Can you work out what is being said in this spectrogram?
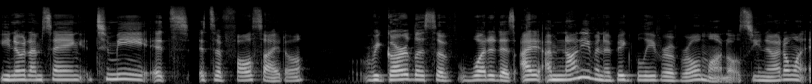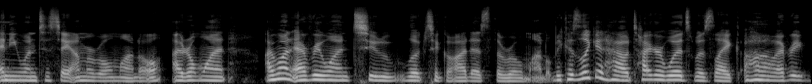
You know what I'm saying? To me, it's it's a false idol, regardless of what it is. I, I'm not even a big believer of role models. You know, I don't want anyone to say I'm a role model. I don't want I want everyone to look to God as the role model. Because look at how Tiger Woods was like, oh, every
